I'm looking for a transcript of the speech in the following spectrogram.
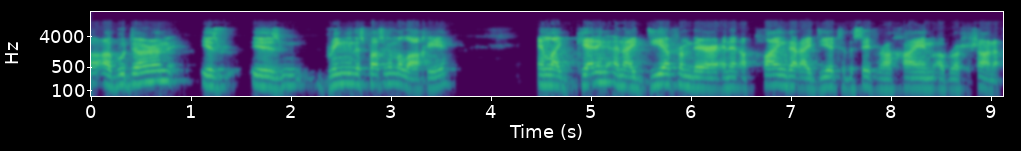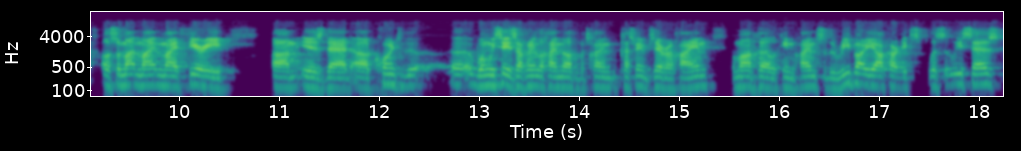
Abudirham is, is bringing this Pasuk in Malachi, and like getting an idea from there and then applying that idea to the Sefer HaChaim of Rosh Hashanah. Oh, so my, my, my theory um, is that uh, according to the, uh, when we say Zachrin L'chaim Melech Kasmei Sefer HaChaim, so the Rebar Yakar explicitly says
